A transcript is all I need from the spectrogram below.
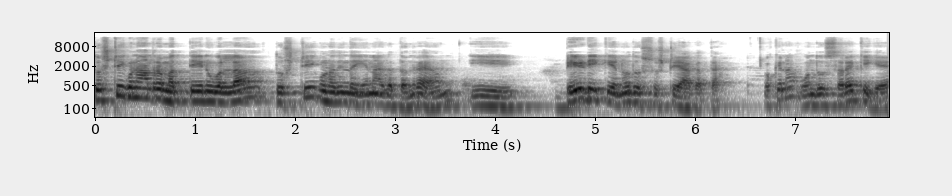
ತುಷ್ಟಿಗುಣ ಅಂದರೆ ಮತ್ತೇನು ಅಲ್ಲ, ತುಷ್ಟಿಗುಣದಿಂದ ಅಂದ್ರೆ ಈ ಬೇಡಿಕೆ ಅನ್ನೋದು ಸೃಷ್ಟಿಯಾಗತ್ತೆ ಓಕೆನಾ ಒಂದು ಸರಕಿಗೆ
